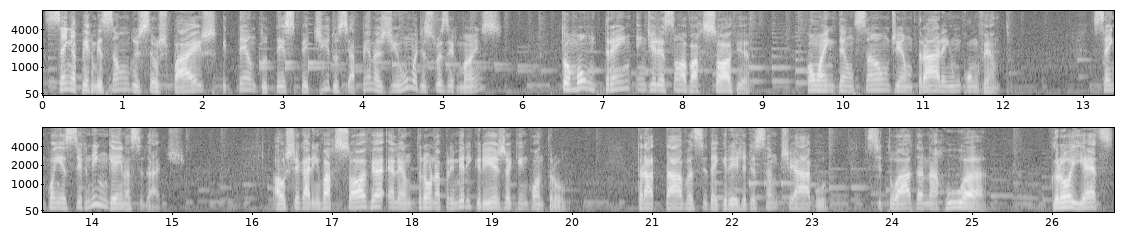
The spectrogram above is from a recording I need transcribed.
sem a permissão dos seus pais e tendo despedido-se apenas de uma de suas irmãs, tomou um trem em direção a Varsóvia, com a intenção de entrar em um convento, sem conhecer ninguém na cidade. Ao chegar em Varsóvia, ela entrou na primeira igreja que encontrou. Tratava-se da igreja de Santiago, situada na rua Groiec,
